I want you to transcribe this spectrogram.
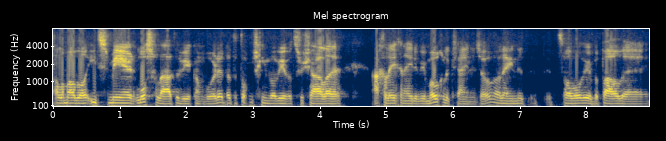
allemaal wel iets meer losgelaten weer kan worden. Dat er toch misschien wel weer wat sociale aangelegenheden weer mogelijk zijn en zo. Alleen het, het, het zal wel weer bepaalde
